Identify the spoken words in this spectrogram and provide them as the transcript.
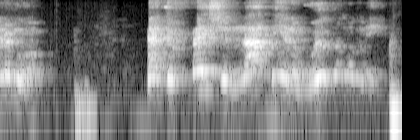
Let me move on. That your faith should not be in the wisdom of men,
